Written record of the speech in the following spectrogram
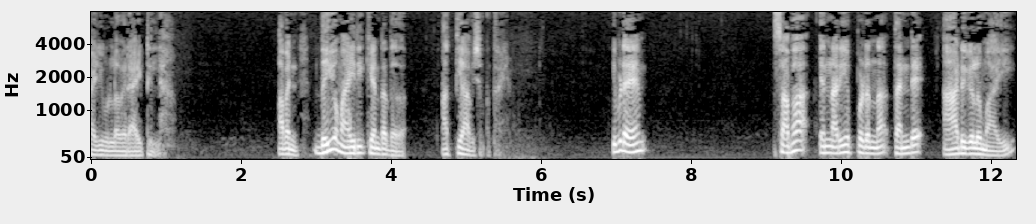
കഴിവുള്ളവരായിട്ടില്ല. അവൻ ദൈവമായിരിക്കേണ്ടത് അത്യാവശ്യമത്രേ. ഇവിടെ സഭ എന്നറിയപ്പെടുന്ന തന്റെ ആടുകളുമായി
